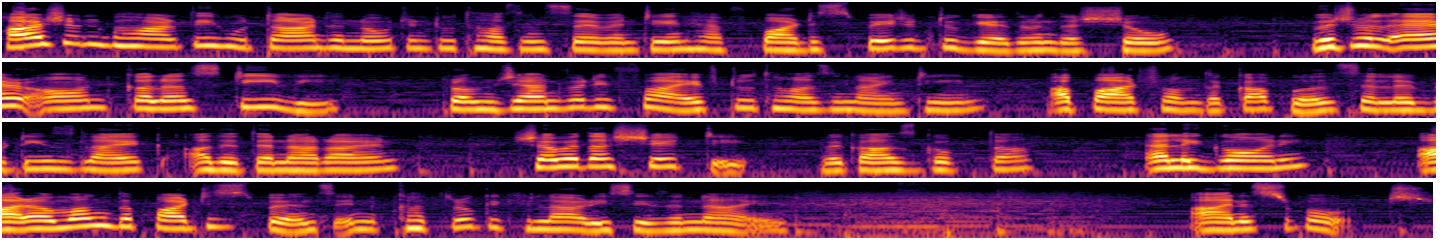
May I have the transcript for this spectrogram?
Harsh and Bharti, who tied the note in 2017, have participated together in the show, which will air on Colors TV from January 5, 2019. Apart from the couple, celebrities like Aditya Narayan, Shamita Shetty, Vikas Gupta, Aly Goni are among the participants in Khatron Ke Khiladi Season 9. Honest Report.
